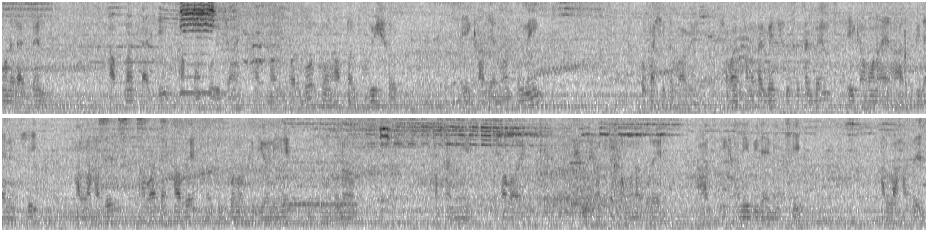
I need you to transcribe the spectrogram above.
মনে রাখবেন, আপনার কাজই আপনার পরিচয়, আপনার গর্ব এবং আপনার ভবিষ্যৎ এই কাজের মাধ্যমেই প্রকাশিত পাবে। সবাই ভালো থাকবেন, সুস্থ থাকবেন। এই কামনায় আজ বিদায় নিচ্ছি। আল্লাহ হাফেজ, আবার দেখা হবে নতুন কোনো ভিডিও নিয়ে, নতুন কোনো কথা নিয়ে। সবাই সুস্বাস্থ্য কামনা করে আজ এখানেই বিদায় নিচ্ছি। আল্লাহ হাফেজ।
